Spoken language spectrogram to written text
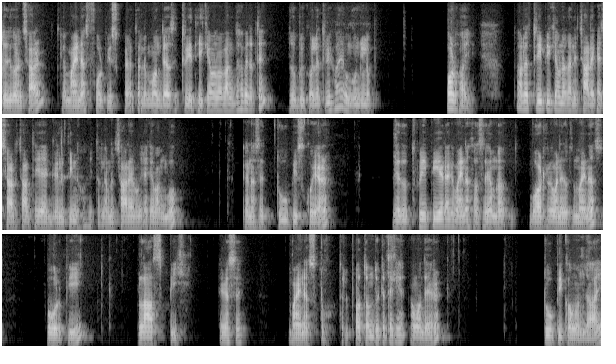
দুই দুগুণ চার, তাহলে মাইনাস ফোর পি স্কোয়ার তাহলে মধ্যে আছে থ্রি থেকে আমরা ভাঙতে হবে যাতে যোগ করলে থ্রি হয় এবং গুণ করলে ফোর হয়। তাহলে থ্রি পিকে আমরা জানি চার একে চার চার থেকে এক গেলে তিন হয়, তাহলে আমরা চার এবং একে ভাঙবো। এখানে আছে টু পি স্কোয়ার যেহেতু থ্রি পি আগে মাইনাস আছে, আমরা বড়টাকে minus minus four P plus P ঠিক আছে? মাইনাস টু তাহলে প্রথম দুইটা থেকে আমাদের টু পি কমন যায়।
